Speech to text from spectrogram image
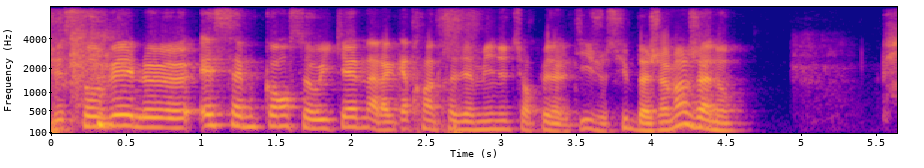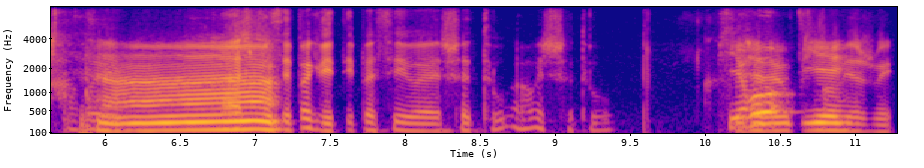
J'ai sauvé le SM Caen ce week-end à la 93e minute sur penalty. Je suis Benjamin Janot. Ah, je Ah, pensais pas qu'il était passé ouais, Château. Ah ouais, Château. j'avais Pierrot, oublié. Bien joué.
